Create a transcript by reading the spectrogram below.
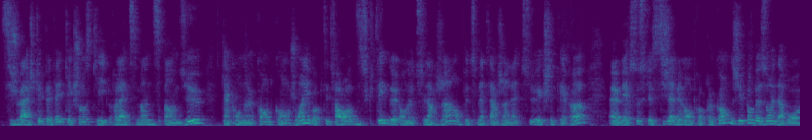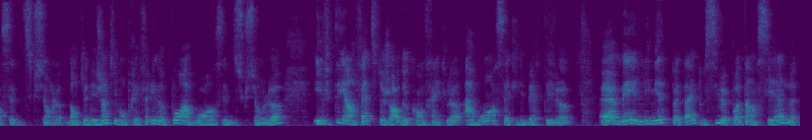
si je veux acheter peut-être quelque chose qui est relativement dispendieux, quand on a un compte conjoint, il va peut-être falloir discuter de on a-tu l'argent, on peut-tu mettre l'argent là-dessus, etc. Euh, versus que si j'avais mon propre compte, je n'ai pas besoin d'avoir cette discussion-là. Donc, il y a des gens qui vont préférer ne pas avoir cette discussion-là, éviter en fait ce genre de contraintes-là, avoir cette liberté-là, euh, mais limite peut-être aussi le potentiel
